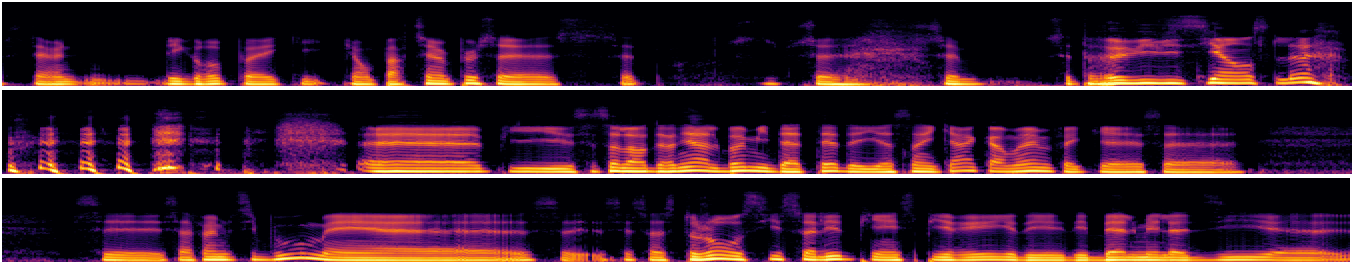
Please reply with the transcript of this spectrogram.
c'était un des groupes qui, qui ont parti un peu ce- ce- cette reviviscence-là. Euh, puis c'est ça, leur dernier album, il datait d'il y a cinq ans quand même, fait que ça, ça fait un petit bout, mais euh, c'est, ça, c'est toujours aussi solide puis inspiré. Il y a des, belles mélodies, euh,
